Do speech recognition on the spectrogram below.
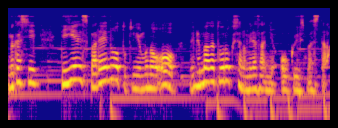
昔、DLS バレーノートというものをメルマガ登録者の皆さんにお送りしました。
